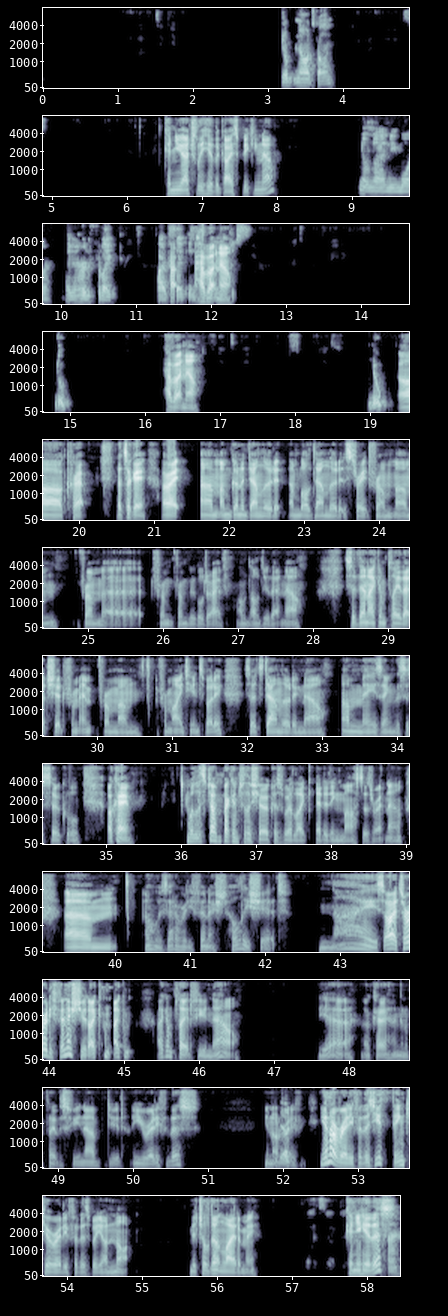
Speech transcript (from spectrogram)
Nope, now it's gone. Can you actually hear the guy speaking now? No, not anymore. I heard it for like five how, seconds. How about now? Just... Nope. How about now? Nope. Oh crap. That's okay. All right. Um, I'm gonna download it. Um, I'll download it straight from um from uh, from from Google Drive. I'll I'll do that now. So then I can play that shit from from um from iTunes, buddy. So it's downloading now. Amazing. This is so cool. Okay. Well, let's jump back into the show because we're like editing masters right now. Um. Oh, is that already finished? Holy shit. Nice. Oh, it's already finished, dude. I can I can I can play it for you now. Yeah. Okay. I'm gonna play this for you now, dude. Are you ready for this? You're not yep. ready. For, you're not ready for this. You think you're ready for this, but you're not. Mitchell, don't lie to me. Can you hear this? Uh,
